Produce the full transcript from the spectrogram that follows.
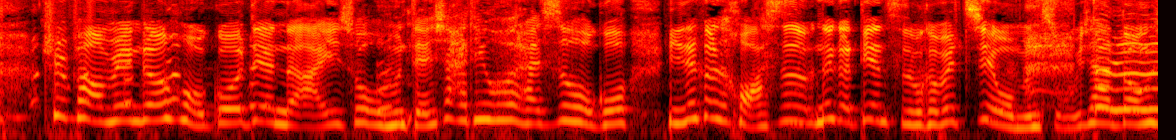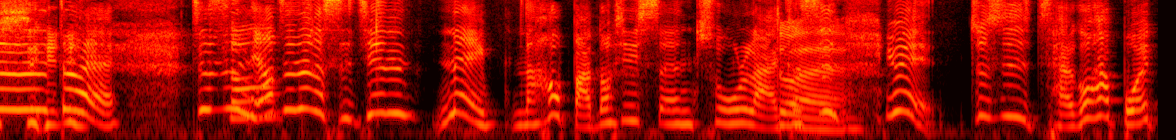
去旁边跟火锅店的阿姨说：“我们等一下一定会来吃火锅，你那个华氏那个电磁炉可不可以借我们煮一下东西？”对，就是你要 在那个时间内，然后把东西生出来。可是因为就是采购，他不会。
